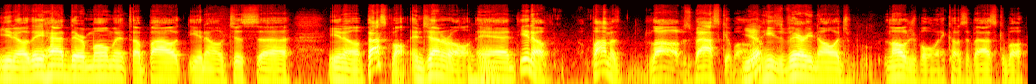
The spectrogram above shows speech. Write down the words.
you know they had their moment about you know just uh, you know basketball in general, and you know Obama loves basketball, Yep. and he's very knowledgeable knowledgeable when it comes to basketball.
